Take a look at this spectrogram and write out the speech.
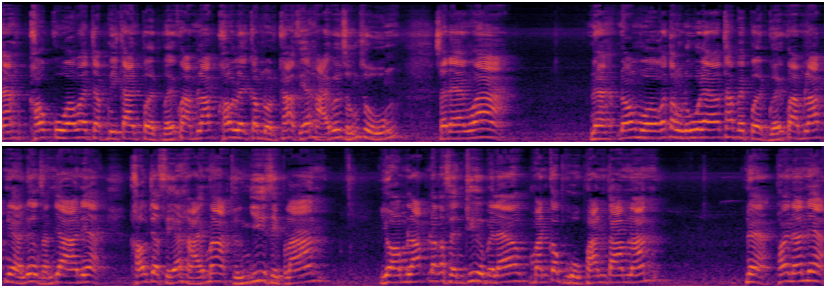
นะเขากลัวว่าจะมีการเปิดเผยความลับเขาเลยกำหนดค่าเสียหายไว้สูงสูงๆแสดงว่านะน้องโมก็ต้องรู้แล้วถ้าไปเปิดเผยความลับเนี่ยเรื่องสัญญาเนี่ยเขาจะเสียหายมากถึง 20 ล้าน ยอมรับแล้วก็เซ็นชื่อไปแล้ว มันก็ผูกพันตามนั้นเนี่ยเพราะฉะนั้นเนี่ย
